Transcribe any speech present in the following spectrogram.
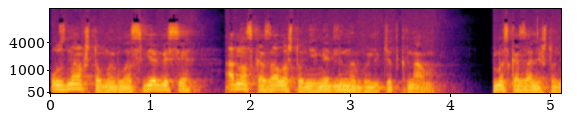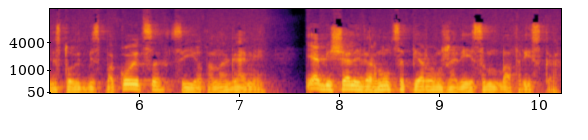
Узнав, что мы в Лас-Вегасе, она сказала, что немедленно вылетит к нам. Мы сказали, что не стоит беспокоиться с ее-то ногами. И обещали вернуться первым же рейсом во Фриско.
